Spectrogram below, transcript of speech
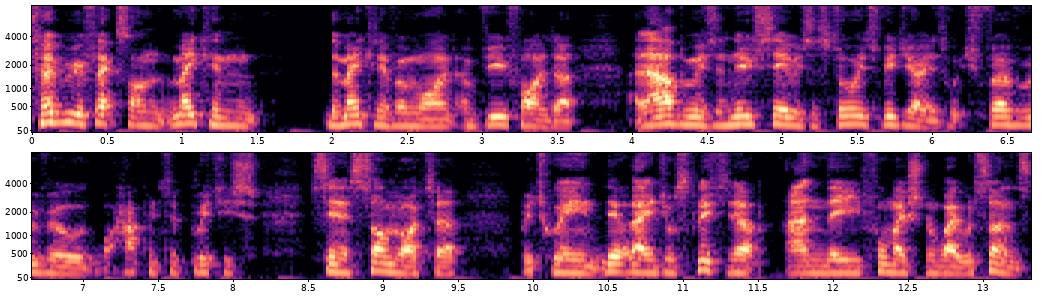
Toby reflects on making the making of Unwind and Viewfinder. An album is a new series of stories, videos which further reveal what happened to British singer-songwriter between Little Angel splitting up and the formation of Wayward Sons.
